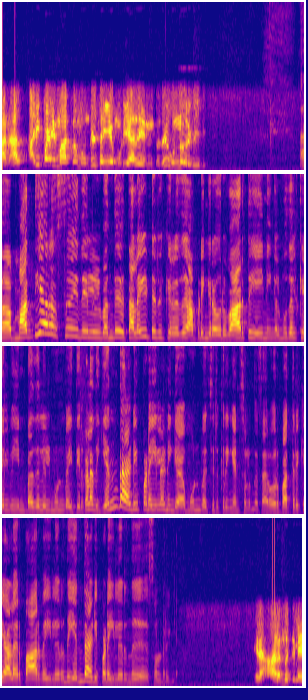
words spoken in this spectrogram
ஆனால் அடிப்படை மாற்றம் வந்து செய்ய முடியாது என்பது இன்னொரு விதி. மத்திய அரசு இதில் வந்து தலையிட்டு இருக்கிறது அப்படிங்கிற ஒரு வார்த்தையை நீங்கள் முதல் கேள்வியின் பதிலில் முன்வைத்தீர்கள். அது எந்த அடிப்படையில் நீங்க முன் வச்சிருக்கிறீங்கன்னு சொல்லுங்க சார். ஒரு பத்திரிகையாளர் பார்வையிலிருந்து எந்த அடிப்படையிலிருந்து சொல்றீங்க? ஆரம்பத்திலே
